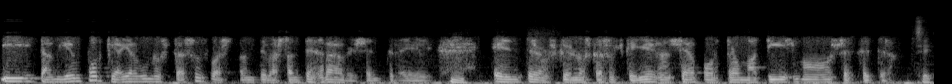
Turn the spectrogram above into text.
y también porque hay algunos casos bastante, bastante bastante graves entre, mm. entre los, que, los casos que llegan, sea por traumatismos, etcétera. Sí.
